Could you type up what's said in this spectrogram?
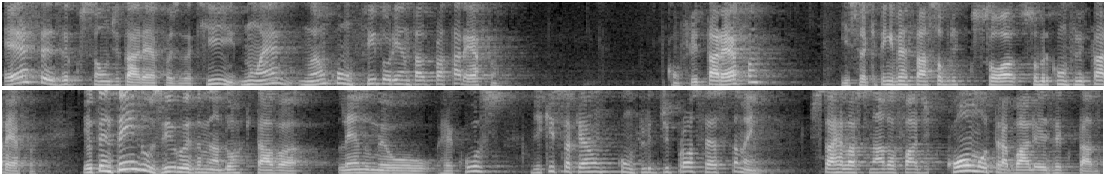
essa execução de tarefas daqui não é, não é um conflito orientado para tarefa. Conflito-tarefa, isso aqui tem que versar sobre, só sobre conflito-tarefa. Eu tentei induzir o examinador que estava lendo o meu recurso de que isso aqui é um conflito de processo também. Está relacionado ao fato de como o trabalho é executado.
